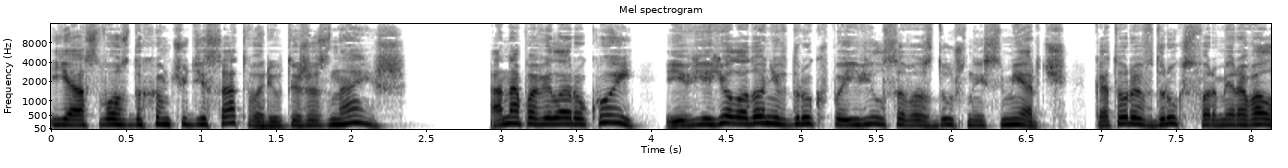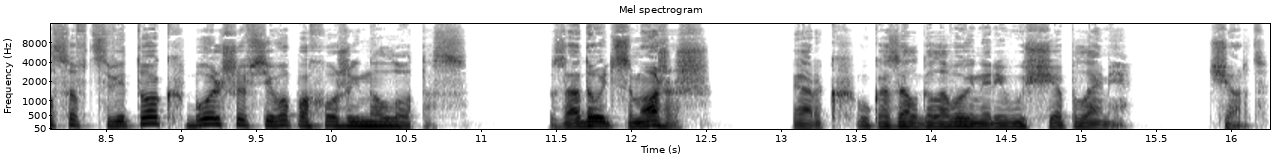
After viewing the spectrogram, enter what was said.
Я с воздухом чудеса творю, ты же знаешь!» Она повела рукой, и в ее ладони вдруг появился воздушный смерч, который вдруг сформировался в цветок, больше всего похожий на лотос. «Задуть сможешь?» Эрк указал головой на ревущее пламя. «Черт!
